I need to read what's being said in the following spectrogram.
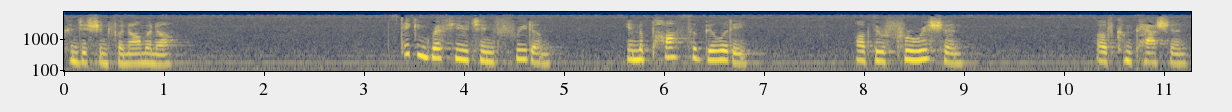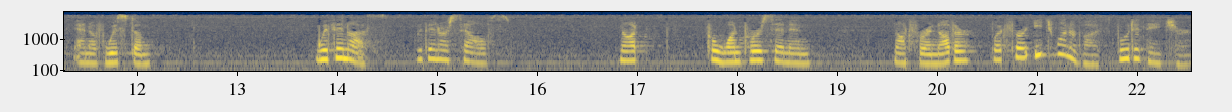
conditioned phenomena. It's taking refuge in freedom, in the possibility of the fruition of compassion and of wisdom within us, within ourselves. Not for one person and not for another, but for each one of us, Buddha nature.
